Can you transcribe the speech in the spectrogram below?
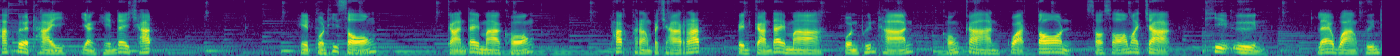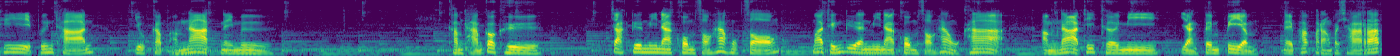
พรรคเพื่อไทยอย่างเห็นได้ชัด เหตุผลที่ 2 การได้มาของพรรคพลังประชารัฐเป็นการได้มาบนพื้นฐานของการกวาดต้อนสสมาจากที่อื่น และวางพื้นที่พื้นฐานอยู่กับอำนาจในมือคำถามก็คือ จากเดือนมีนาคม 2562 มาถึงเดือนมีนาคม 2565 อำนาจที่เคยมีอย่างเต็มเปี่ยมในพรรคพลังประชารัฐ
